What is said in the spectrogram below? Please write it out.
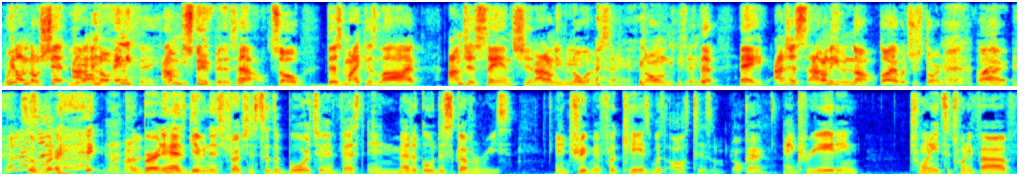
we don't know shit. I don't know anything. I'm stupid as hell. So this mic is live. I'm just saying shit. I don't even know what I'm saying. Don't. hey, I just I don't even know. Go ahead with your story, man. What, All right. what did so, I say? Ber- Don't worry about so it. Bernie has given instructions to the board to invest in medical discoveries and treatment for kids with autism, okay. and creating 20 to 25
